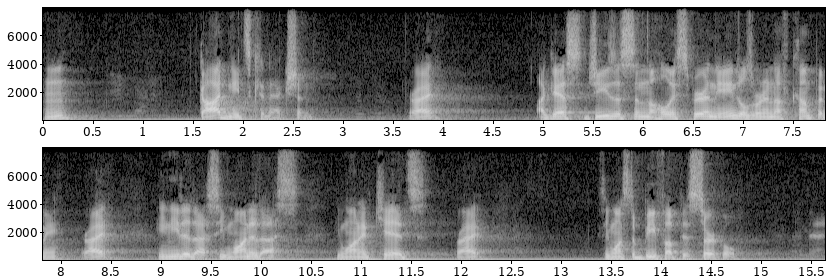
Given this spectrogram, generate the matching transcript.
Hmm? God needs connection, right? I guess Jesus and the Holy Spirit and the angels weren't enough company, right? He needed us. He wanted us. He wanted kids, right? He wants to beef up his circle. Amen.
